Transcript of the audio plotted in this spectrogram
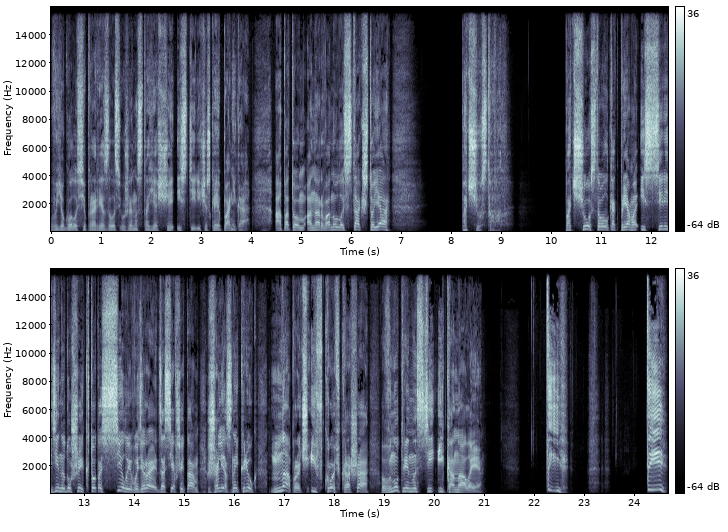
В ее голосе прорезалась уже настоящая истерическая паника, а потом она рванулась так, что я почувствовал. Почувствовал, как прямо из середины души кто-то с силой выдирает засевший там железный крюк, напрочь и в кровь кроша внутренности и каналы. «Ты! Ты!»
